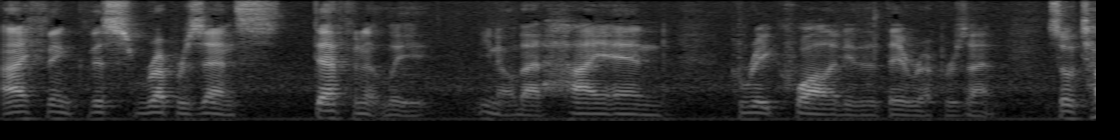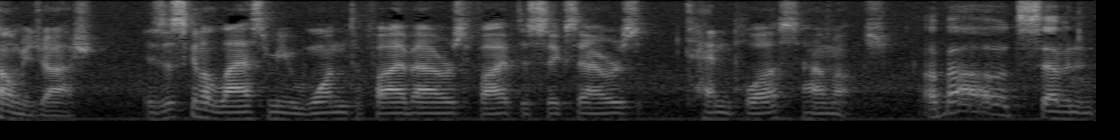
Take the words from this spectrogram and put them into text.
I think this represents definitely, you know, that high-end, great quality that they represent. So tell me, Josh, is this gonna last me one to five hours, five to six hours, ten plus? How much? About seven,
